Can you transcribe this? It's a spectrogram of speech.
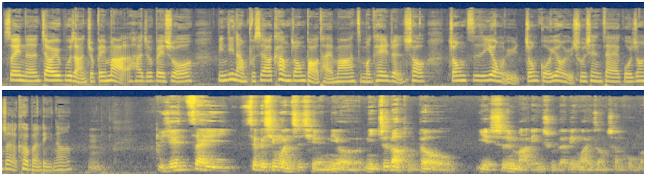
所以呢，教育部长就被骂了，他就被说，民进党不是要抗中保台吗？怎么可以忍受中资用语、中国用语出现在国中生的课本里呢？嗯。雨洁，在这个新闻之前，你有你知道土豆也是马铃薯的另外一种称呼吗？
